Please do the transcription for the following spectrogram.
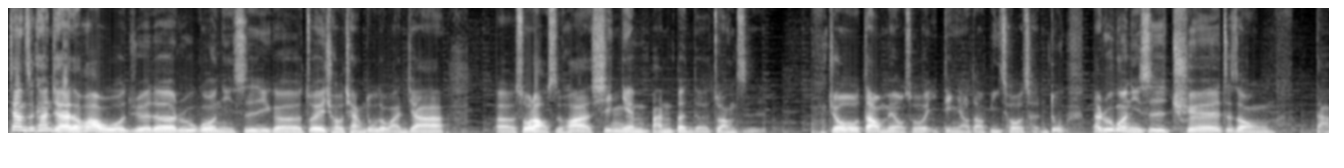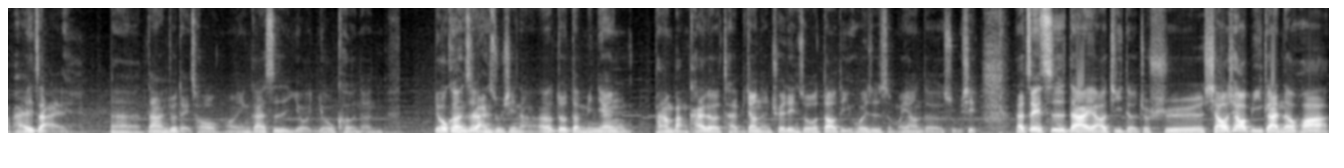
这样子看起来的话，我觉得如果你是一个追求强度的玩家，呃，说老实话，新年版本的装置就倒没有说一定要到必抽的程度。那如果你是缺这种打牌仔，那当然就得抽哦，应该是有有可能，有可能是蓝属性啊，那就等明天排行榜开了才比较能确定说到底会是什么样的属性。那这次大家也要记得，就是小小比干的话，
